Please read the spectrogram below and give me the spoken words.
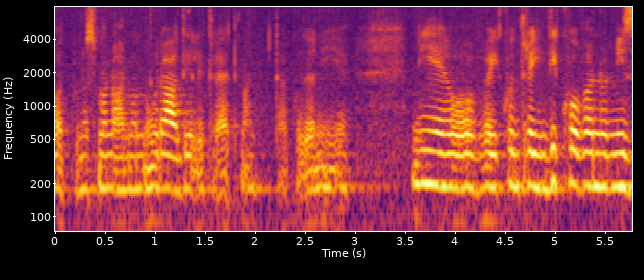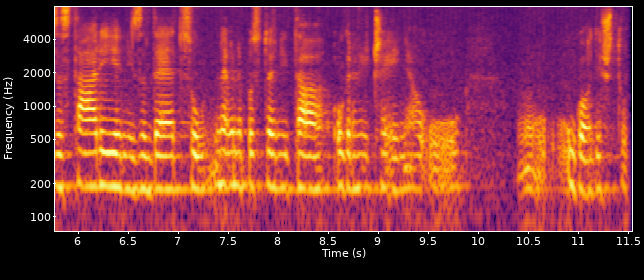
potpuno smo normalno uradili tretman, tako da nije nije ovaj, kontraindikovano ni za starije, ni za decu, ne, ne postoje ni ta ograničenja u, u, u godištu.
